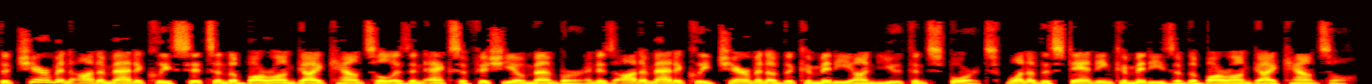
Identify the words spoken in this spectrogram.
The chairman automatically sits in the barangay council as an ex officio member and is automatically chairman of the Committee on Youth and Sports, one of the standing committees of the barangay council.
